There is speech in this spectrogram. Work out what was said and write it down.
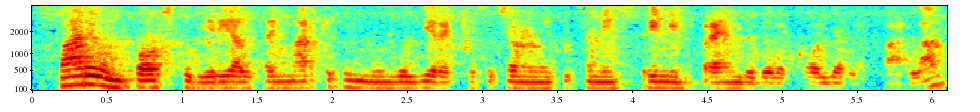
fare un post di real time marketing non vuol dire che se c'è una notizia mainstream il brand deve coglierla e farla,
